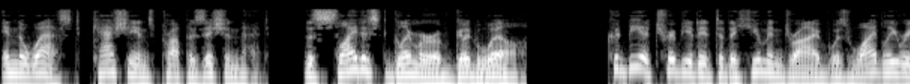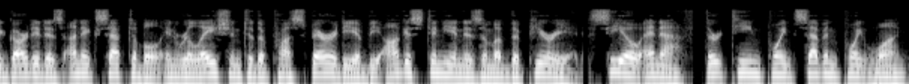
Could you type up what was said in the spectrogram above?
In the West, Cassian's proposition that the slightest glimmer of goodwill could be attributed to the human drive was widely regarded as unacceptable in relation to the prosperity of the Augustinianism of the period conf. 13.7.1,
